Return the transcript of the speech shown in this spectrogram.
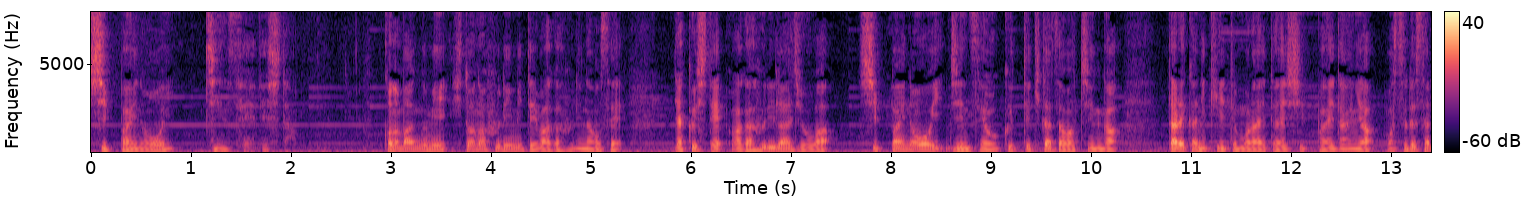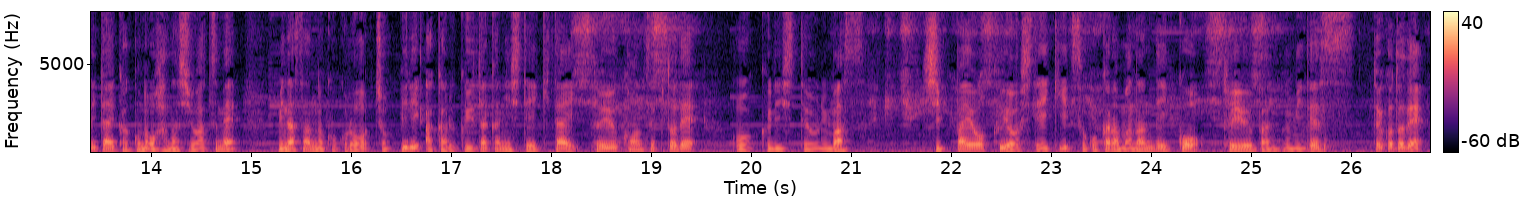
失敗の多い人生でした。この番組「人の振り見て我が振り直せ」略して「我が振りラジオ」は失敗の多い人生を送ってきたざわちんが誰かに聞いてもらいたい失敗談や忘れ去りたい過去のお話を集め皆さんの心をちょっぴり明るく豊かにしていきたいというコンセプトでお送りしております。失敗を供養していきそこから学んでいこうという番組です。ということで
